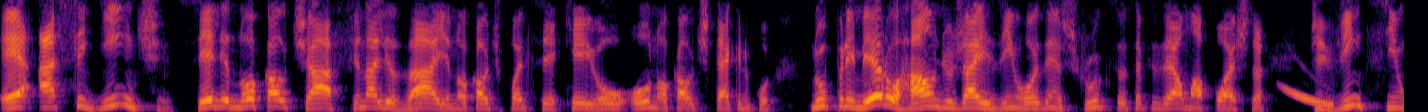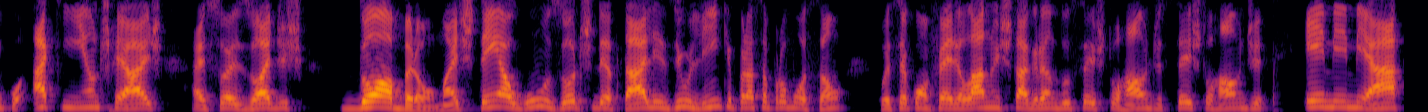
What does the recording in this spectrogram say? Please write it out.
é a seguinte, se ele nocautear, finalizar, e nocaute pode ser KO ou nocaute técnico, no primeiro round, o Jairzinho Rosenstruck, se você fizer uma aposta de 25 a 500 reais, as suas odds dobram, mas tem alguns outros detalhes e o link para essa promoção você confere lá no Instagram do Sexto Round, Sexto Round MMA.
